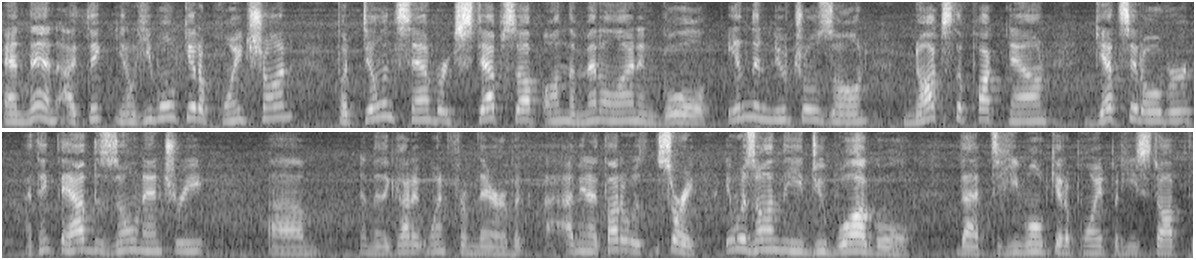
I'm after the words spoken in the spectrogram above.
And then I think, you know, he won't get a point, Sean, but Dylan Samberg steps up on the mental line and goal in the neutral zone, knocks the puck down, gets it over. I think they have the zone entry, um, and then they got it went from there. But I mean, I thought it was sorry, it was on the Dubois goal that he won't get a point, but he stopped.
